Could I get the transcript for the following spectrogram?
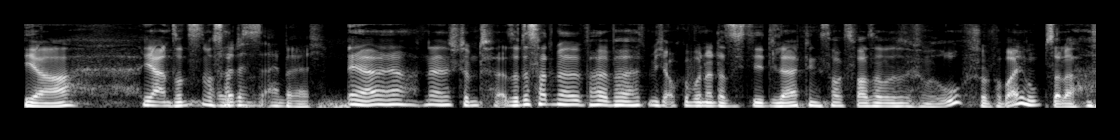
Ja. Ja, ansonsten, was Also hat. das ist ein Bereich. Ja, ja, ne, stimmt. Also das hat, mir, hat mich auch gewundert, dass ich die, die Lightning Talks war, so, oh, schon vorbei, hupsala.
